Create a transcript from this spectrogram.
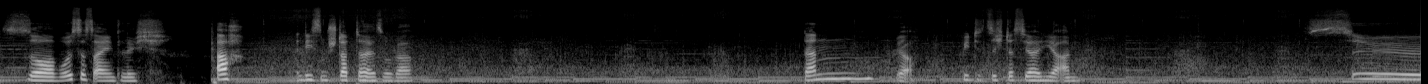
So, wo ist das eigentlich? Ach, in diesem Stadtteil sogar. Dann, ja, bietet sich das ja hier an. So.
